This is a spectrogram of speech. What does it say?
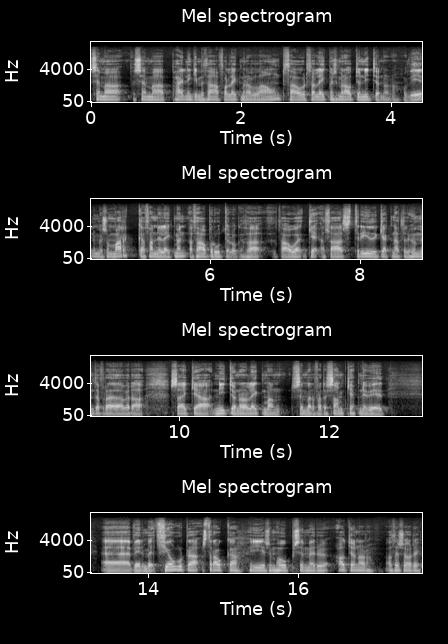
sem að, að pælingi með það að fá leikmenn á lán þá er það leikmenn sem er 18-19 ára. Og við erum með svo marga þannig leikmenn að það er bara útiloka. Það, það, það stríður gegn allir hugmyndafræði að vera að sækja 19 ára leikmann sem er að fara í samkeppni við uh, við erum með fjóra stráka í þessum hóp sem eru 18 ára á þessu ári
